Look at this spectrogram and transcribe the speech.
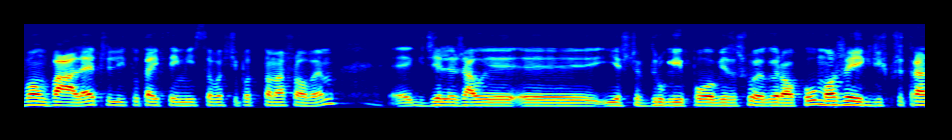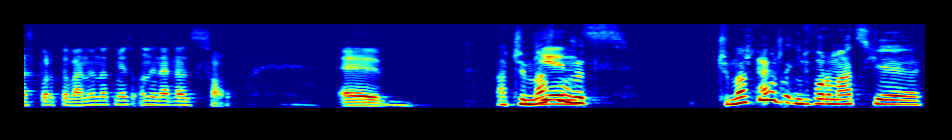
Wąwale, czyli tutaj w tej miejscowości pod Tomaszowem, e, gdzie leżały e, jeszcze w drugiej połowie zeszłego roku. Może je gdzieś przetransportowano, natomiast one nadal są. E, A czy masz Więc... może, czy masz tak? może informację,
